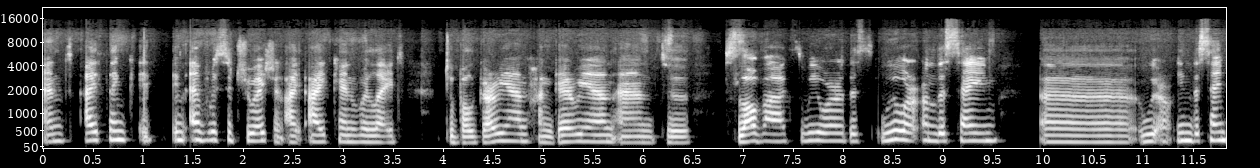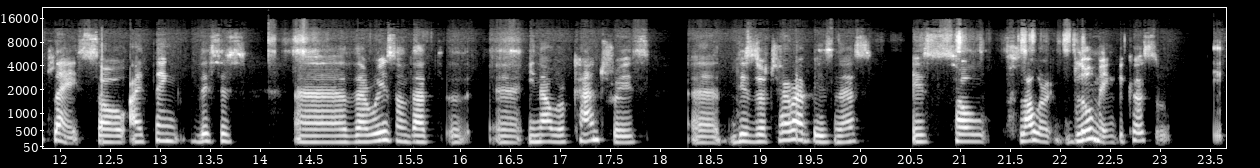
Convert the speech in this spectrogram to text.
and I think it, in every situation I, I can relate to Bulgarian, Hungarian, and to Slovaks, we were this we were on the same uh, we are in the same place. So I think this is uh, the reason that uh, in our countries uh, this doTERRA business is so flower blooming because it,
